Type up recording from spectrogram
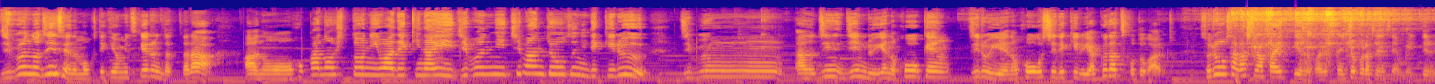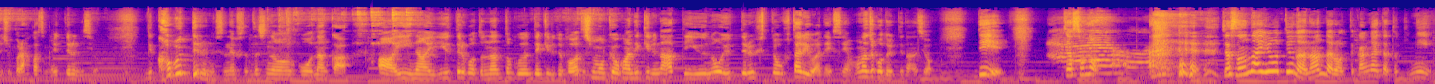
自分の人生の目的を見つけるんだったら、あの、他の人にはできない自分に一番上手にできる自分、あの人人類への貢献、人類への奉仕できる役立つことがあると。それを探しなさいっていうのがですね、チョプラ先生も言ってる、チョプラ博士も言ってるんですよ。で、被ってるんですよね。私の、こう、なんか、ああ、いいな、言ってること納得できるというか、私も共感できるなっていうのを言ってる人二人はですね、同じこと言ってたんですよ。で、じゃあその じゃあその内容っていうのは何だろうって考えたときに、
